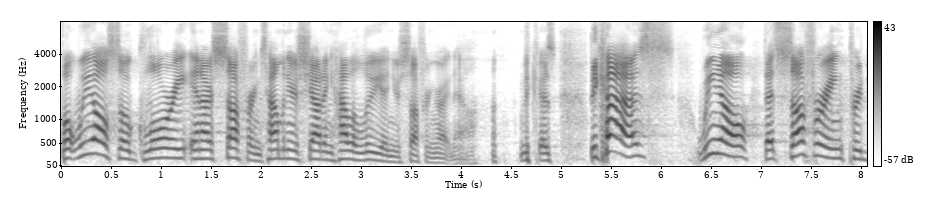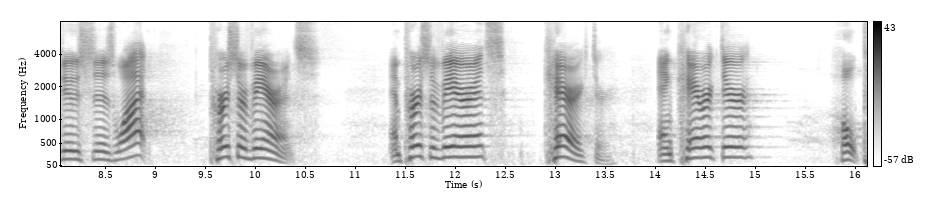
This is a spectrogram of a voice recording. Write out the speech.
but we also glory in our sufferings. How many are shouting hallelujah in your suffering right now? because, because we know that suffering produces what? Perseverance. And perseverance, character. And character, hope.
